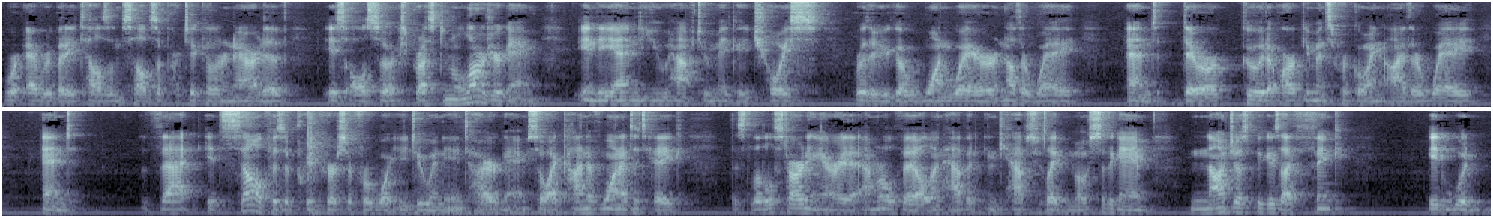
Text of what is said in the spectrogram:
where everybody tells themselves a particular narrative is also expressed in a larger game. In the end, you have to make a choice whether you go one way or another way, and there are good arguments for going either way, and that itself is a precursor for what you do in the entire game. So I kind of wanted to take this little starting area, Emerald Vale, and have it encapsulate most of the game, not just because I think it would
